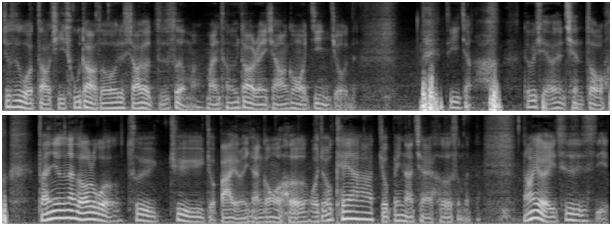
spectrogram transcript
就是我早期出道的时候就小有姿色嘛，蛮常遇到人想要跟我敬酒的。自己讲啊，对不起，有点欠揍。反正就是那时候，如果出去去酒吧，有人想跟我喝，我就 OK 啊，酒杯拿起来喝什么的。然后有一次是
